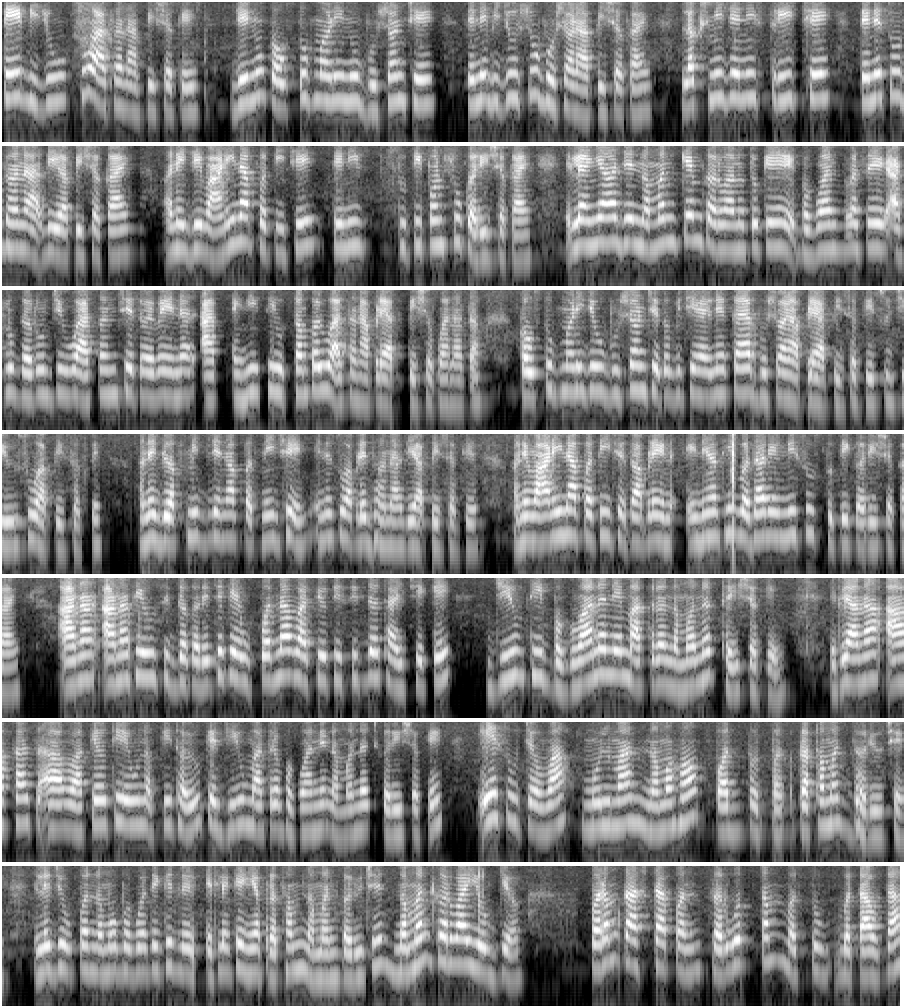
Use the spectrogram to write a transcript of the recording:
તે બીજું શું આસન આપી શકે? જેનું કૌસ્તુભમણીનું ભૂષણ છે, તેને બીજું શું ભૂષણ આપી શકાય? લક્ષ્મી જેની સ્ત્રી છે, તેને શું ધન આદિ આપી શકાય? અને જે વાણીના પતિ છે, તેની સ્તુતિ પણ શું કરી શકાય? એટલે અહીંયા જે નમન કેમ કરવાનું? તો કે ભગવાન પાસે આટલું ગરુડ જેવું આસન છે, તો હવે એના એનીથી ઉત્તમ કયું આસન આપણે આપી શકવાના હતા? કૌસ્તુભમણી જેવું ભૂષણ છે તો પછી એને કયા ભૂષણ આપણે આપી શકીશું? જીવ શું આપી શકશે? અને લક્ષ્મી જેના પત્ની છે, એને શું આપણે ધન આદિ આપી શકીએ? અને વાણીના પતિ છે, તો આપણે એનાથી વધારે એમની શું સ્તુતિ કરી શકાય? આના આનાથી એવું સિદ્ધ કરે છે કે ઉપરના વાક્યોથી સિદ્ધ થાય છે કે જીવથી ભગવાનને માત્ર નમન જ થઈ શકે. એટલે આના આ ખાસ આ વાક્યોથી એવું નક્કી થયું કે જીવ માત્ર ભગવાનને નમન જ કરી શકે. એ સૂચવવા મૂલમાં નમઃ પદ પ્રથમ જ ધર્યું છે. એટલે જે ઉપર નમો ભગવતે એટલે કે અહીંયા પ્રથમ નમન કર્યું છે. નમન કરવા યોગ્ય પરમ કાષ્ટાપન સર્વોત્તમ વસ્તુ બતાવતા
